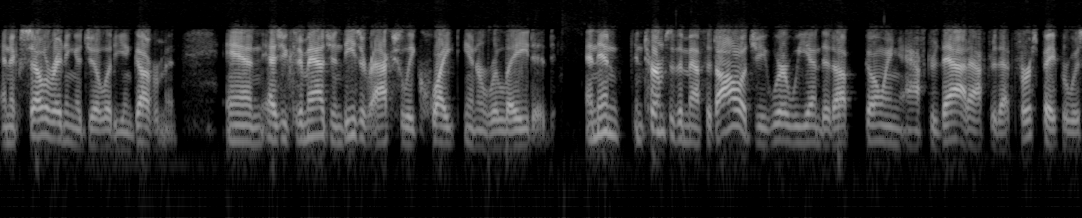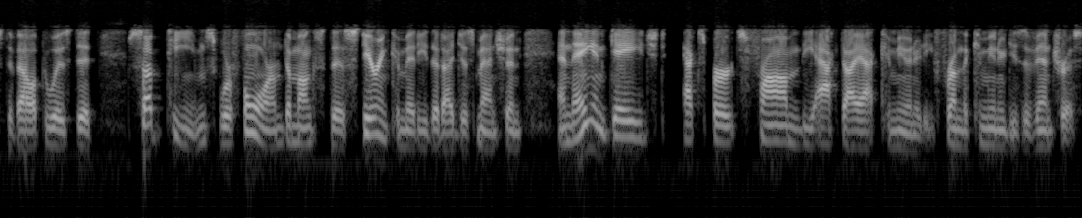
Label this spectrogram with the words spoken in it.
and accelerating agility in government. And as you can imagine, these are actually quite interrelated. And then, in terms of the methodology, where we ended up going after that, after that first paper was developed, was that sub teams were formed amongst the steering committee that I just mentioned, and they engaged experts from the ACT-IAC community, from the communities of interest,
